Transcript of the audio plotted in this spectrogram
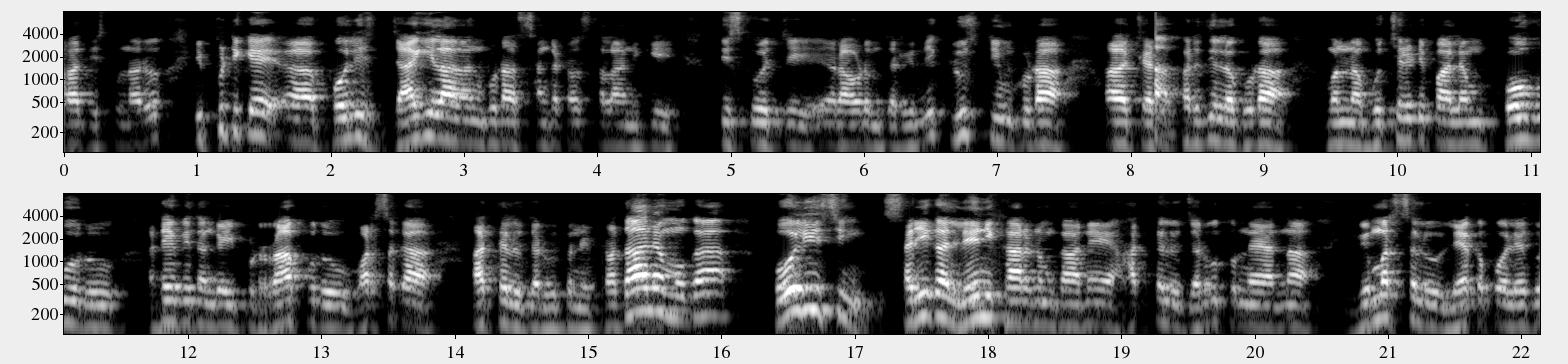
ఆరాధిస్తున్నారు. ఇప్పటికే పోలీస్ జాగిలాలను కూడా సంఘటన స్థలానికి తీసుకువచ్చి రావడం జరిగింది. క్లూస్ టీం కూడా చెడ పరిధిలో కూడా మొన్న బుచ్చిరెడ్డిపాలెం కోవూరు అదేవిధంగా ఇప్పుడు రాపూరు వరుసగా హత్యలు జరుగుతున్నాయి. ప్రధానముగా పోలీసింగ్ సరిగా లేని కారణంగానే హత్యలు జరుగుతున్నాయన్న విమర్శలు లేకపోలేదు.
